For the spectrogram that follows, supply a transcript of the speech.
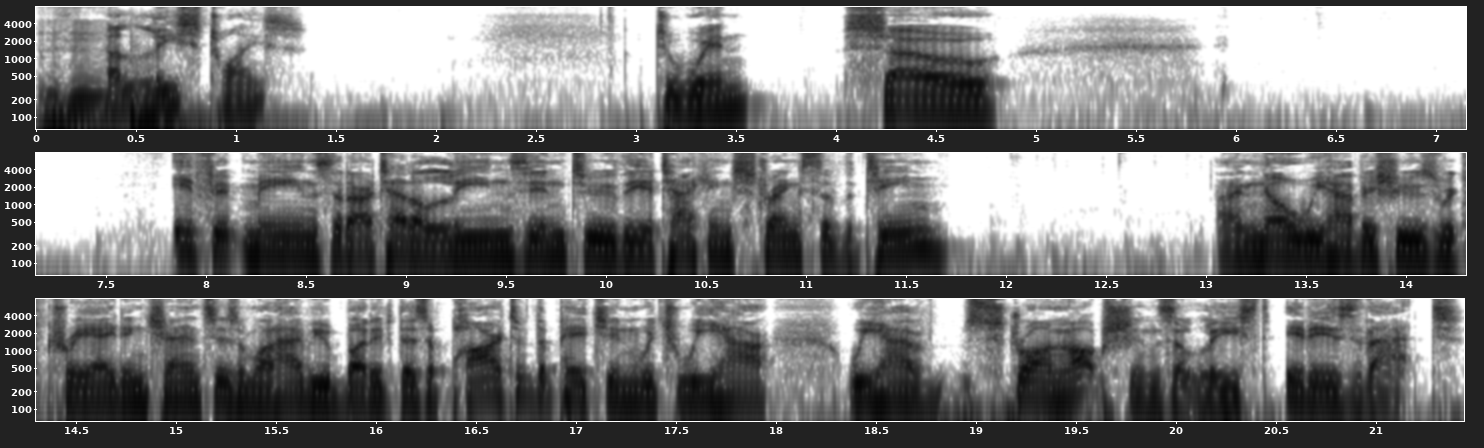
mm-hmm. at least twice to win. So if it means that Arteta leans into the attacking strengths of the team, I know we have issues with creating chances and what have you, but if there's a part of the pitch in which we have we have strong options, at least it is that.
